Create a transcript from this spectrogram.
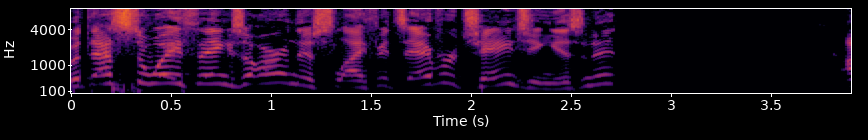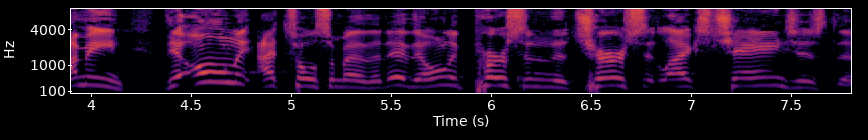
but that's the way things are in this life. It's ever changing, isn't it? I mean, the only, I told somebody the other day, the only person in the church that likes change is the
